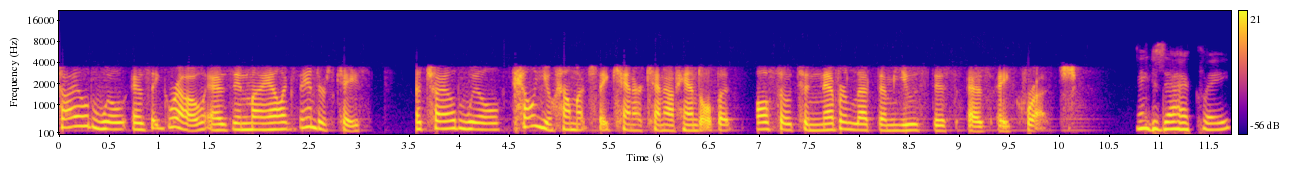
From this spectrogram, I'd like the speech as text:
child will, as they grow, as in my Alexander's case, a child will tell you how much they can or cannot handle, but also to never let them use this as a crutch. Exactly.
